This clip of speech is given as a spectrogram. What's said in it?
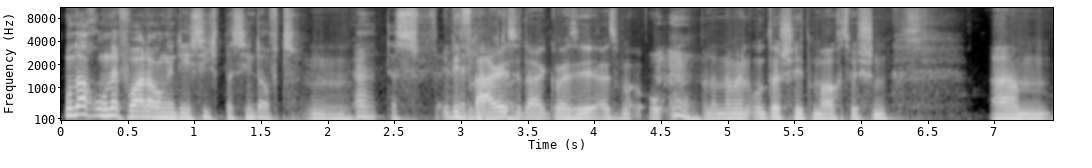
Und auch ohne Forderungen, die sichtbar sind oft. Mhm. Ja, die Frage ist ja da quasi, also ob man einen Unterschied macht zwischen ähm,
